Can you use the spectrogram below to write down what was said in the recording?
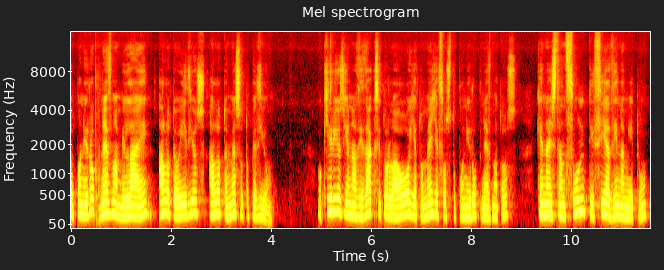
Το πονηρό πνεύμα μιλάει άλλοτε ο ίδιος, άλλοτε μέσω του παιδιού. Ο Κύριος για να διδάξει το λαό για το μέγεθος του πονηρού πνεύματος και να αισθανθούν τη Θεία δύναμή Του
